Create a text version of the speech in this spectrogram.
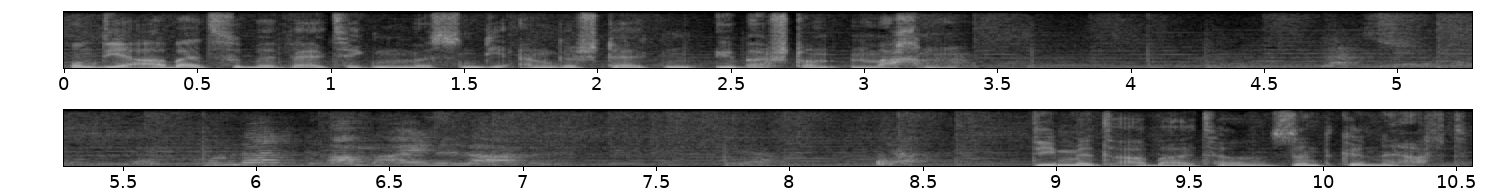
Um die Arbeit zu bewältigen, müssen die Angestellten Überstunden machen. 100 Gramm eine Lage. Die Mitarbeiter sind genervt.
